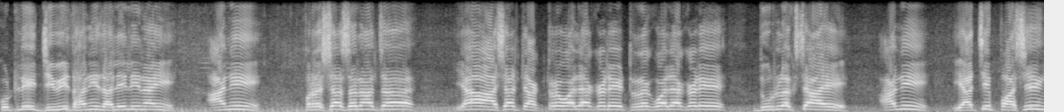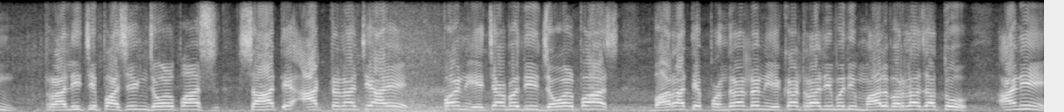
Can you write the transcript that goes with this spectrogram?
कुठली जीवितहानी झालेली नाही आणि प्रशासनाचं या अशा ट्रॅक्टरवाल्याकडे ट्रकवाल्याकडे दुर्लक्ष आहे आणि याची पासिंग ट्रॉलीची पासिंग जवळपास सहा ते आठ टनाची आहे. पण याच्यामध्ये जवळपास बारा ते पंधरा टन एका ट्रॉलीमध्ये माल भरला जातो आणि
